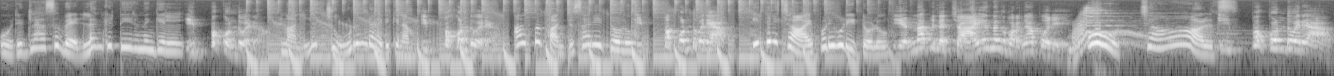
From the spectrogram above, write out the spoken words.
ഒരു ഗ്ലാസ് വെള്ളം കിട്ടിയിരുന്നെങ്കിൽ ഇപ്പൊ കൊണ്ടുവരാം. നല്ല ചൂടുണ്ടായിരിക്കണം. ഇപ്പൊ കൊണ്ടുവരാം. അല്പം പഞ്ചസാര ഇട്ടോളൂ. ഇപ്പൊ കൊണ്ടുവരാം. ഇത്തിരി ചായപ്പൊടി കൂടി ഇട്ടോളൂ. എന്നാ പിന്നെ ചായ എന്നങ്ങ് പറഞ്ഞാ പോരെ. ഓ ചാൾസ്. ഇപ്പൊ കൊണ്ടുവരാം.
